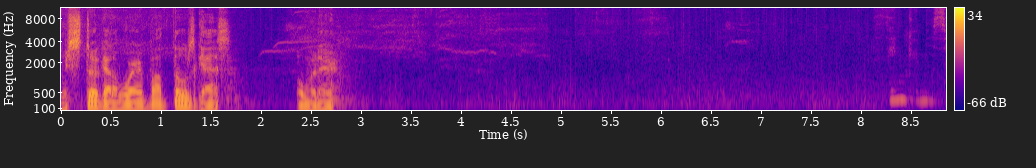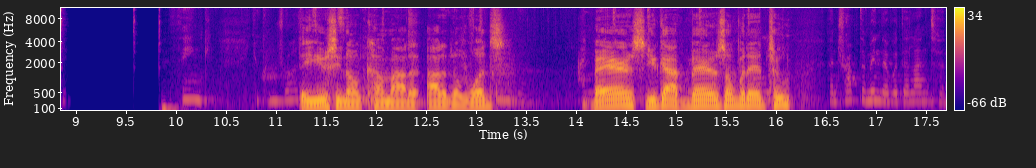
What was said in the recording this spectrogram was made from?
We still got to worry about those guys over there. They usually don't come out of out of the woods. Bears, you got bears over there too. And trap them in there with the lantern.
